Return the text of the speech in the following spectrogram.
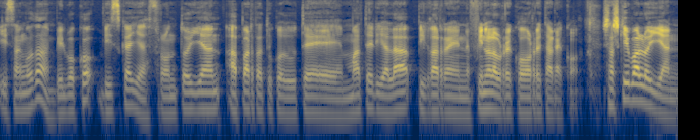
izango da, Bilboko Bizkaia frontoian apartatuko dute materiala bigarren final aurreko horretarako. Saskibaloian,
